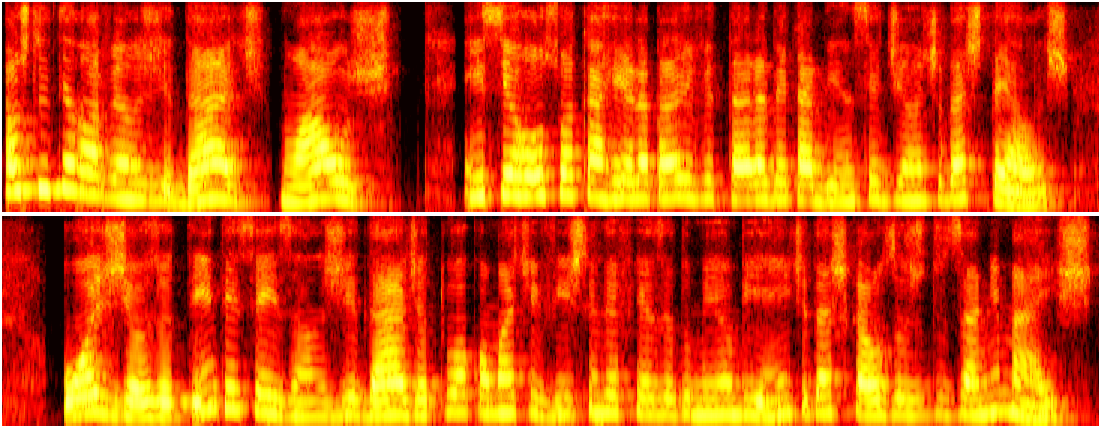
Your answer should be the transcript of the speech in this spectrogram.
Aos 39 anos de idade, no auge, encerrou sua carreira para evitar a decadência diante das telas. Hoje, aos 86 anos de idade, atua como ativista em defesa do meio ambiente e das causas dos animais.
